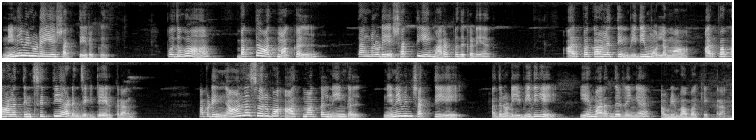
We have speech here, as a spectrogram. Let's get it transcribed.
நினைவினுடைய சக்தி இருக்குது. பொதுவாக பக்த ஆத்மாக்கள் தங்களுடைய சக்தியை மறப்பது கிடையாது. அற்ப காலத்தின் விதி மூலமாக அற்ப காலத்தின் சித்தியை அடைஞ்சிக்கிட்டே இருக்கிறாங்க. அப்படி ஞானஸ்வரூப ஆத்மாக்கள் நீங்கள் நினைவின் சக்தியை அதனுடைய விதியை ஏன் மறந்துடுறீங்க? அப்படின்னு பாபா கேட்குறாங்க.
